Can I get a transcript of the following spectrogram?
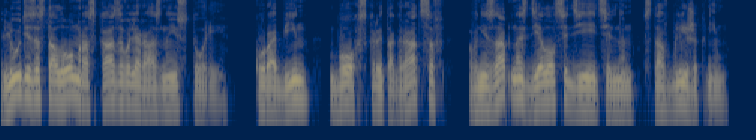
Люди за столом рассказывали разные истории. Курабин, бог скрытоградцев, внезапно сделался деятельным, став ближе к ним.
